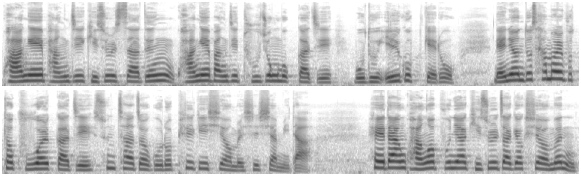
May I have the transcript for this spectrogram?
광해 방지 기술사 등 광해 방지 두 종목까지 모두 7개로 내년도 3월부터 9월까지 순차적으로 필기 시험을 실시합니다. 해당 광업 분야 기술 자격 시험은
